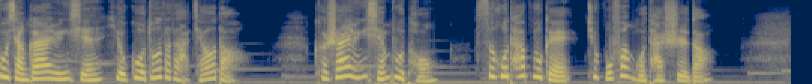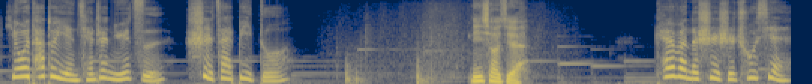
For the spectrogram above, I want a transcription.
不想跟安云贤有过多的打交道。可是安云贤不同，似乎他不给就不放过他似的，因为他对眼前这女子势在必得。倪小姐，Kevin 的适时出现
